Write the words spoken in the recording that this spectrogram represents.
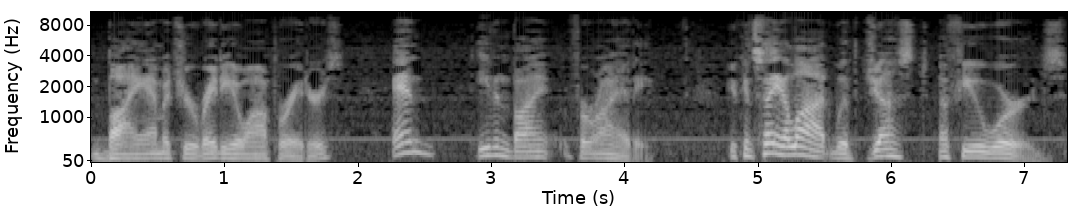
by amateur radio operators, and even by Variety. You can say a lot with just a few words.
